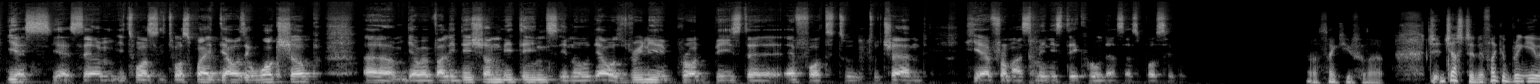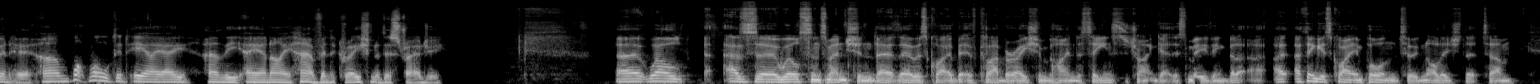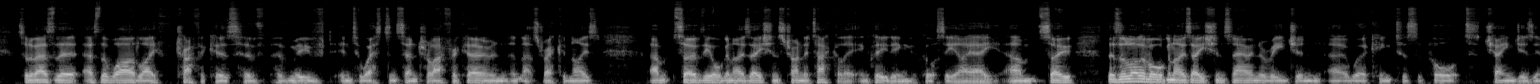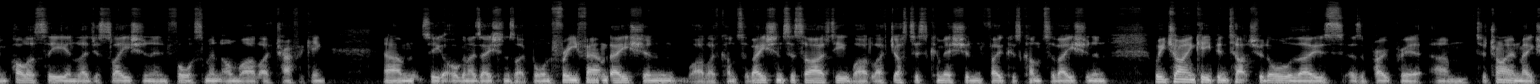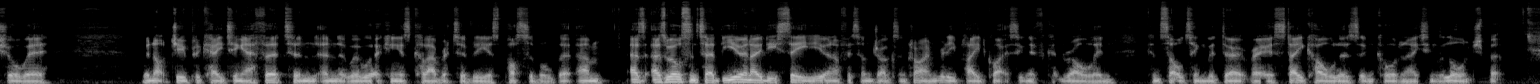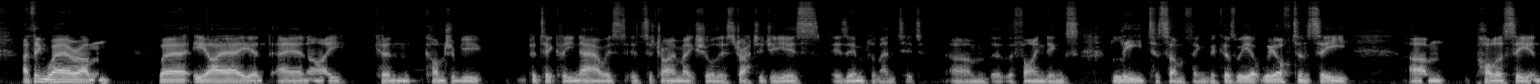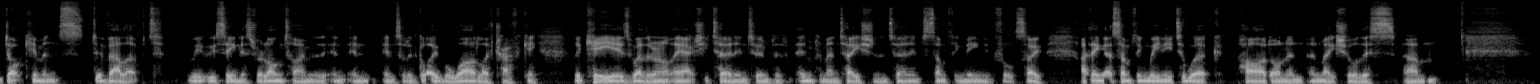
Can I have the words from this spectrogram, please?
Yes, yes. Um, it was it was quite. There was a workshop. Um, there were validation meetings. You know, there was really a broad based uh, effort to to try and hear from as many stakeholders as possible. Oh, thank you for that. J- Justin, if I could bring you in here, um, what role did EIA and the ANI have in the creation of this strategy? Uh, well, as uh, Wilson's mentioned, there, there was quite a bit of collaboration behind the scenes to try and get this moving. But I, I think it's quite important to acknowledge that, um, sort of, as the as the wildlife traffickers have have moved into Western Central Africa, and, and that's recognised, um, so have the organisations trying to tackle it, including, of course, EIA. Um, so there's a lot of organisations now in the region uh, working to support changes in policy and legislation and enforcement on wildlife trafficking. Um, so you've got organisations like Born Free Foundation, Wildlife Conservation Society, Wildlife Justice Commission, Focus Conservation, and we try and keep in touch with all of those as appropriate um, to try and make sure we're we're not duplicating effort and, and that we're working as collaboratively as possible. But um, as, as Wilson said, the UNODC, the UN Office on Drugs and Crime, really played quite a significant role in consulting with various stakeholders and coordinating the launch. But I think where um, where EIA and ANI can contribute, particularly now, is, is to try and make sure this strategy is is implemented. Um, that the findings lead to something because we we often see um, policy and documents developed. We, have seen this for a long time in, in, in, sort of global wildlife trafficking. The key is whether or not they actually turn into impl- implementation and turn into something meaningful. So I think that's something we need to work hard on and, and make sure this um,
